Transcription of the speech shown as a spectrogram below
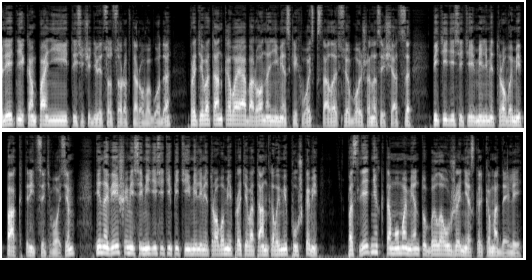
летней кампании 1942 года противотанковая оборона немецких войск стала все больше насыщаться 50-миллиметровыми ПАК-38 и новейшими 75-миллиметровыми противотанковыми пушками. Последних к тому моменту было уже несколько моделей.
